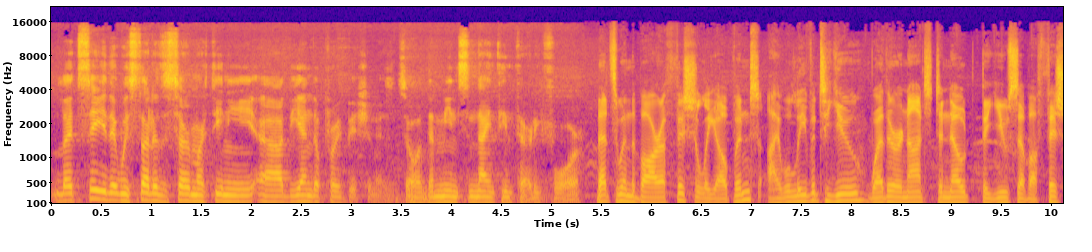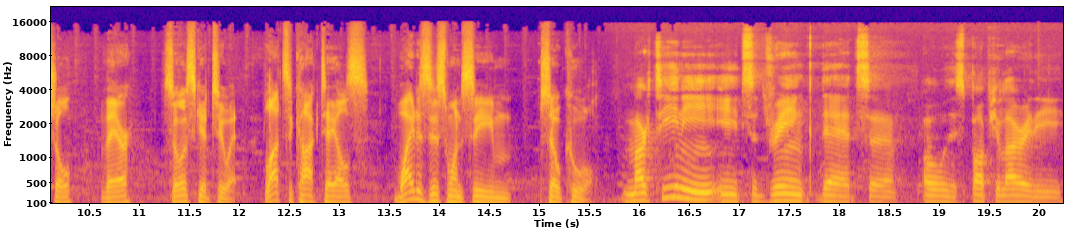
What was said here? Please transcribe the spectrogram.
let's say that we started to serve martini uh, at the end of Prohibitionism. So that means 1934. That's when the bar officially opened. I will leave it to you whether or not to note the use of official there. So let's get to it. Lots of cocktails. Why does this one seem so cool? Martini, it's a drink that uh, owes its popularity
